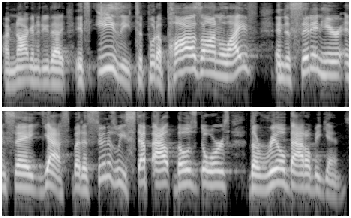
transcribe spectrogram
I'm not going to do that. It's easy to put a pause on life and to sit in here and say, yes, but as soon as we step out those doors, the real battle begins.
